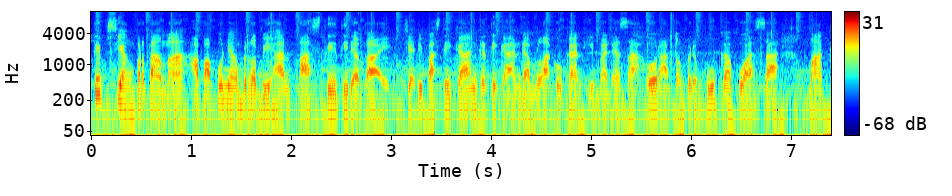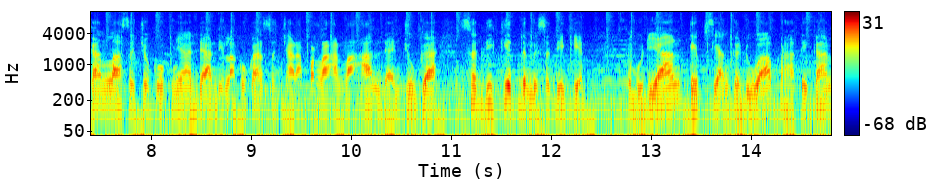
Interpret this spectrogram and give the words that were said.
Tips yang pertama, apa pun yang berlebihan pasti tidak baik. Jadi pastikan ketika Anda melakukan ibadah sahur atau berbuka puasa, makanlah secukupnya dan dilakukan secara perlahan-lahan dan juga sedikit demi sedikit. Kemudian tips yang kedua, perhatikan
